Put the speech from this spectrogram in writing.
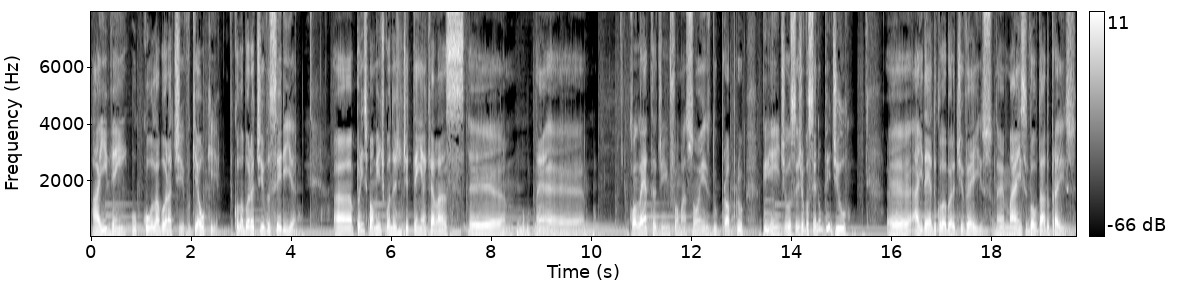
aí vem o colaborativo, que é o que? Colaborativo seria uh, principalmente quando a gente tem aquelas é, né, é, coleta de informações do próprio cliente, ou seja, você não pediu. É, a ideia do colaborativo é isso, né? mais voltado para isso.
